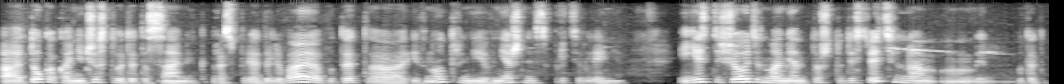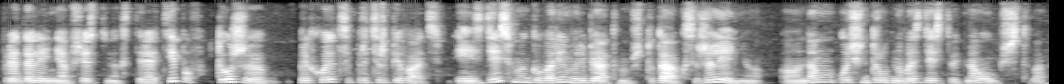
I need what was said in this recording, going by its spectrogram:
А то, как они чувствуют это сами, как раз преодолевая вот это и внутреннее, и внешнее сопротивление. И есть еще один момент, то, что действительно вот это преодоление общественных стереотипов тоже приходится претерпевать. И здесь мы говорим ребятам, что да, к сожалению, а, нам очень трудно воздействовать на общество,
